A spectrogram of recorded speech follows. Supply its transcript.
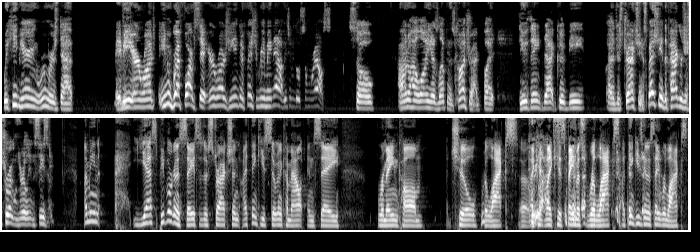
we keep hearing rumors that maybe Aaron Rodgers, even Brett Favre said Aaron Rodgers, he ain't going to finish in Green Bay now. He's going to go somewhere else. So I don't know how long he has left in his contract, but do you think that could be a distraction, especially if the Packers are struggling early in the season? I mean, yes, people are going to say it's a distraction. I think he's still going to come out and say, remain calm, chill, relax, uh, like, relax. like his famous relax. I think he's going to say relax.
